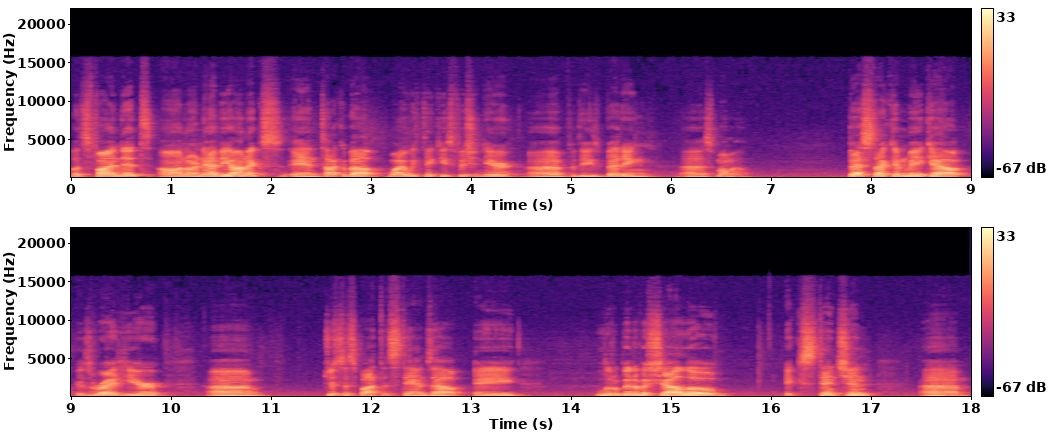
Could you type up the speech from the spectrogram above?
Let's find it on our Navionics and talk about why we think he's fishing here uh, for these bedding uh, smallmouth. Best I can make out is right here. Um, just a spot that stands out. A little bit of a shallow extension um,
